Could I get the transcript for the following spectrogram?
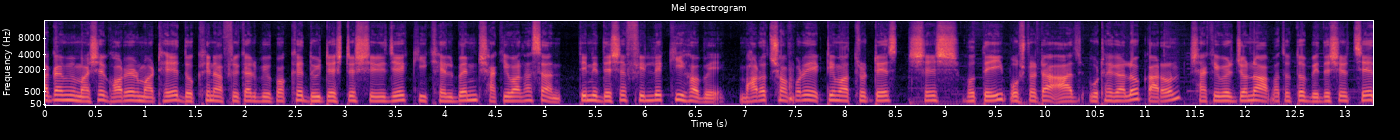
আগামী মাসে ঘরের মাঠে দক্ষিণ আফ্রিকার বিপক্ষে দুই টেস্টের সিরিজে কি খেলবেন সাকিব আল হাসান? তিনি দেশে ফিরলে কি হবে? ভারত সফরে একটি মাত্র টেস্ট শেষ হতেই প্রশ্নটা আজ উঠে গেল, কারণ সাকিবের জন্য আপাতত বিদেশের চেয়ে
